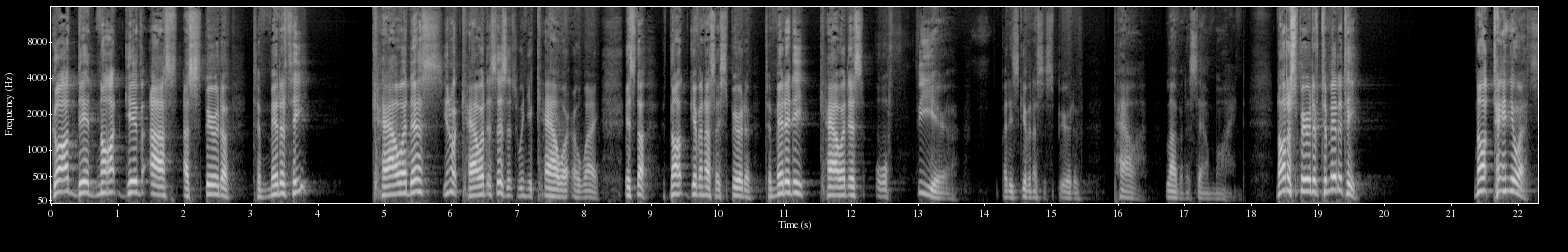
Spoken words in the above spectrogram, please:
God did not give us a spirit of timidity cowardice. You know what cowardice is? It's when you cower away. It's not, not given us a spirit of timidity, cowardice, or fear, but He's given us a spirit of power, love, and a sound mind. Not a spirit of timidity, not tenuous.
